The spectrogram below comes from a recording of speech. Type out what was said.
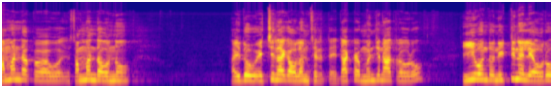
ಸಂಬಂಧ ಸಂಬಂಧವನ್ನು ಇದು ಹೆಚ್ಚಿನಾಗಿ ಅವಲಂಬಿಸಿರುತ್ತೆ. ಡಾಕ್ಟರ್ ಮಂಜುನಾಥ್ರವರು ಈ ಒಂದು ನಿಟ್ಟಿನಲ್ಲಿ ಅವರು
